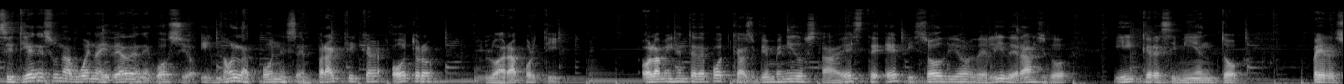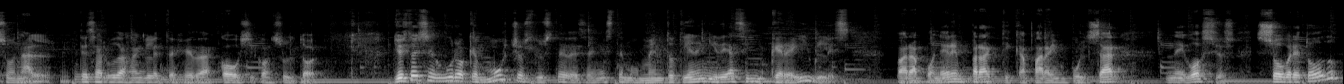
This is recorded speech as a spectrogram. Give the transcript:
Si tienes una buena idea de negocio y no la pones en práctica, otro lo hará por ti. Hola mi gente de podcast, bienvenidos a este episodio de liderazgo y crecimiento personal. Te saluda Ángel Tejeda, coach y consultor. Yo estoy seguro que muchos de ustedes en este momento tienen ideas increíbles para poner en práctica, para impulsar negocios, sobre todo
